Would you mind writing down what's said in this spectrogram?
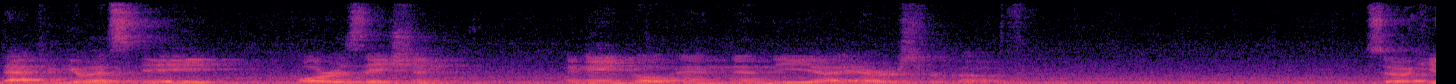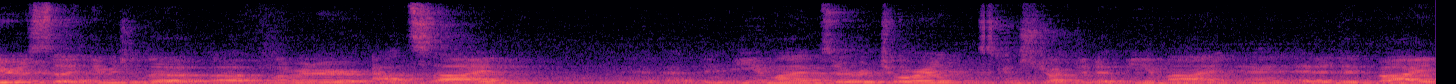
that can give us a polarization, an angle, and then the uh, errors for both. So here's the image of the uh, perimeter outside the VMI Observatory. It's constructed at VMI and edited by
